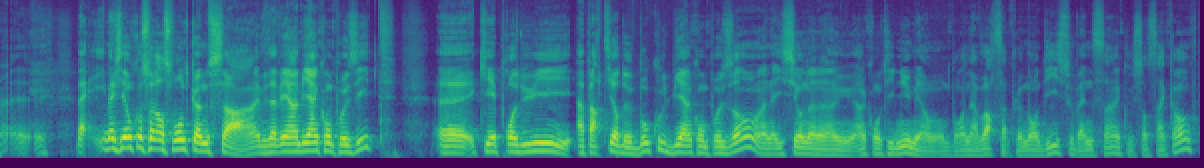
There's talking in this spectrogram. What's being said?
bah, imaginons qu'on soit dans ce monde comme ça. Hein. vous avez un bien composite qui est produit à partir de beaucoup de biens composants. Hein. ici, on en a un continu, mais on pourrait en avoir simplement 10 ou 25 ou 150.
